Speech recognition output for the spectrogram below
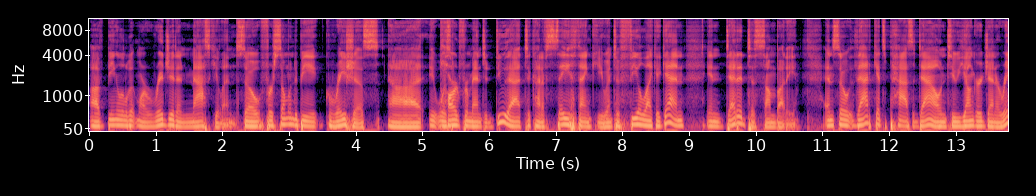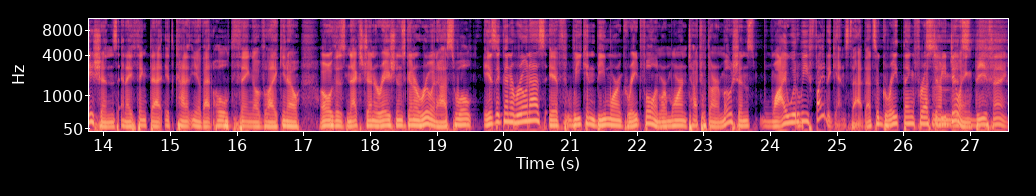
of being a little bit more rigid and masculine. So, for someone to be gracious, uh, it was hard for men to do that, to kind of say thank you and to feel like, again, indebted to somebody. And so that gets passed down to younger generations. And I think that it's kind of, you know, that whole thing of like, you know, oh, this next generation is going to ruin us. Well, is it going to ruin us? If we can be more grateful and we're more in touch with our emotions, why would we fight against that? That's a great thing for us to be doing. the thing.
